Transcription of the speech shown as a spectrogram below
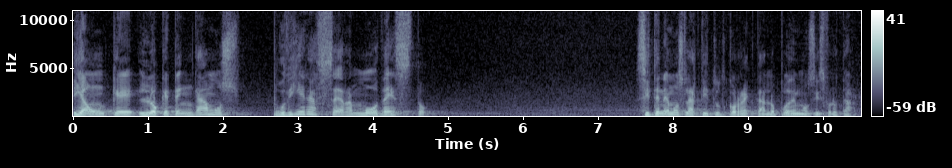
Y aunque lo que tengamos pudiera ser modesto, si tenemos la actitud correcta, lo podemos disfrutar.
